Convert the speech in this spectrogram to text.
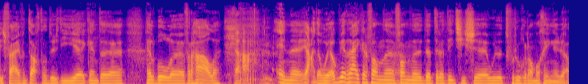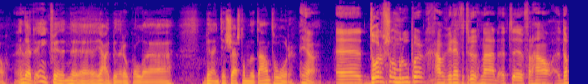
is 85, dus die kent eh, een heleboel eh, verhalen. ja. En eh, ja, daar word je ook weer rijker van, eh, van de tradities, eh, hoe het vroeger allemaal ging en zo. En dat, ik, vind, eh, ja, ik ben er ook wel eh, ben enthousiast om dat aan te horen. Ja. Eh, dorpsomroeper, gaan we weer even terug naar het eh, verhaal. Dat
